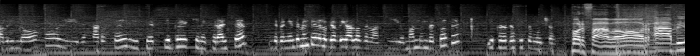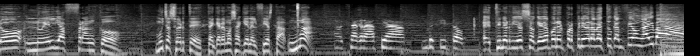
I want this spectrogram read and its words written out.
abrir los ojos y dejaros ser y ser siempre quienes queráis ser, independientemente de lo que os digan los demás. Y os mando un besote y espero que os guste mucho. Por favor, habló Noelia Franco. Mucha suerte, te queremos aquí en el Fiesta. ¡Mua! Muchas gracias. Un besito. Estoy nervioso, que voy a poner por primera vez tu canción. ¡Ahí va!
